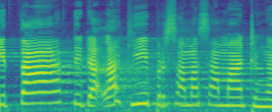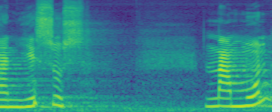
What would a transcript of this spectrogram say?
kita tidak lagi bersama-sama dengan Yesus. Namun,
